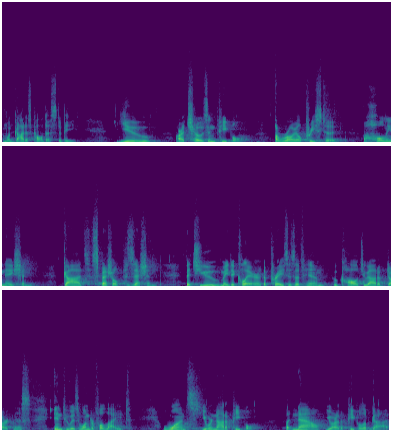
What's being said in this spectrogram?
and what God has called us to be. You are a chosen people, a royal priesthood, a holy nation, God's special possession, that you may declare the praises of him who called you out of darkness into his wonderful light. Once you were not a people, but now you are the people of God.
